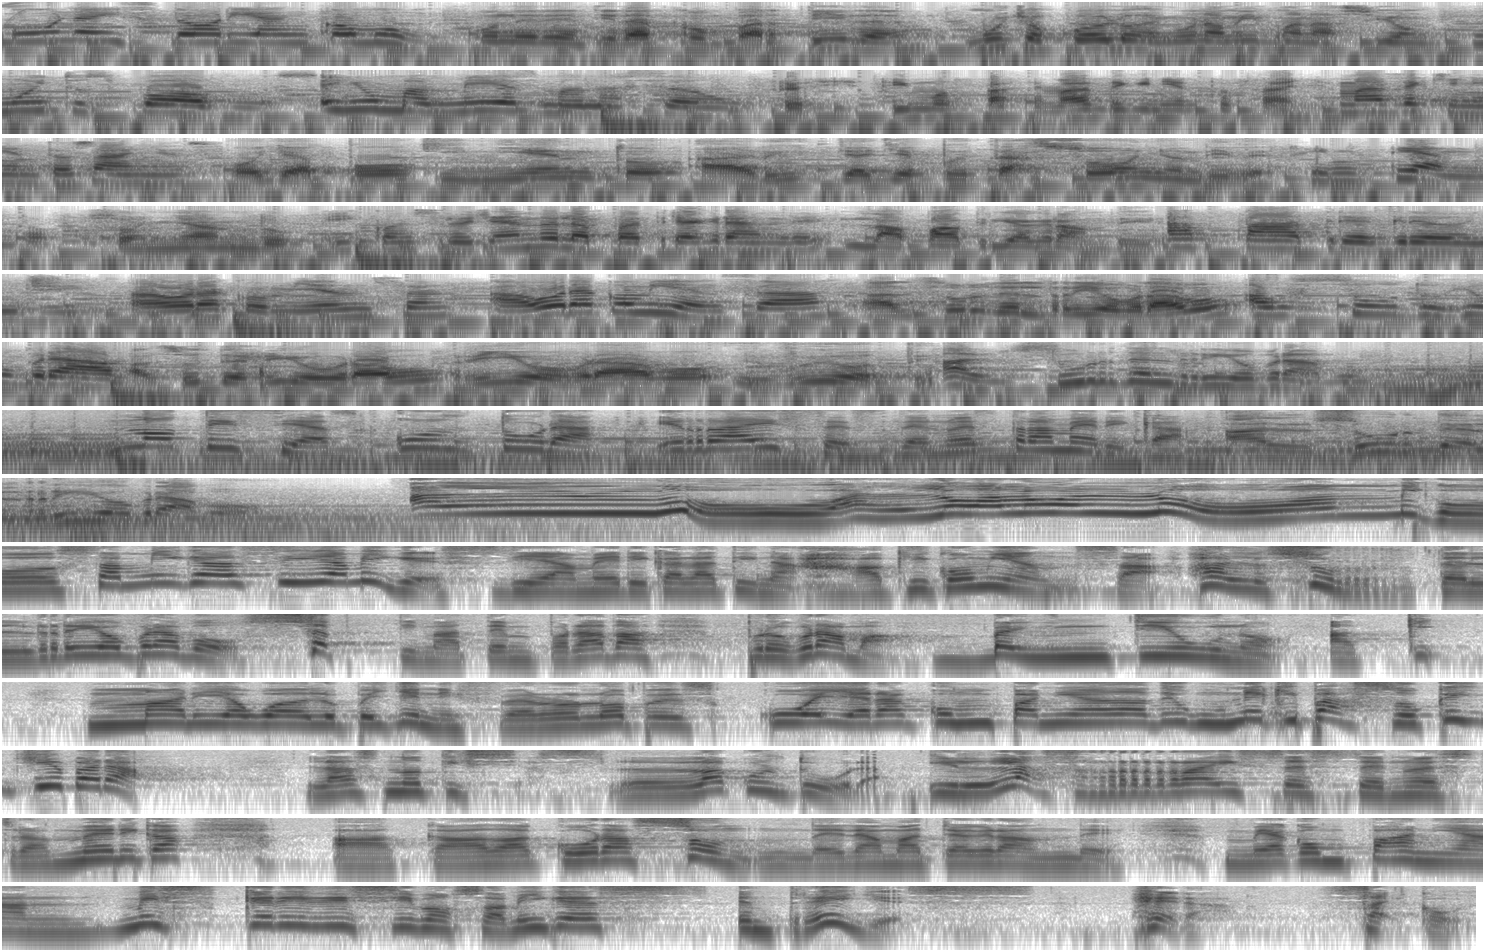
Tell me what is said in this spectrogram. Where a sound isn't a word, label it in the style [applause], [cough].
Una historia en común. Una identidad compartida. Muchos pueblos en una misma nación. Muchos povos en una misma nación. Resistimos hace más de 500 años. Más de 500 años. Oyapo 500 ari yayeputa soño. Sintiendo. Soñando. Y construyendo la patria grande. La patria grande. A patria grande. Ahora comienza. Ahora comienza. Al sur del río Bravo. Al sur del río Bravo. Al sur del río Bravo. Río Bravo y Riote. Al sur del río Bravo. Noticias, cultura y raíces de nuestra América. Al sur del río Bravo. Aló, aló, aló, aló, amigos, amigas y amigues de América Latina. Aquí comienza Al sur del río Bravo, séptima temporada, programa 21. Aquí María Guadalupe Jennifer López Cuellar acompañada de un equipazo que llevará las noticias, la cultura y las raíces de nuestra América a cada corazón de la matria grande. Me acompañan mis queridísimos amigues, entre ellos, Hera.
